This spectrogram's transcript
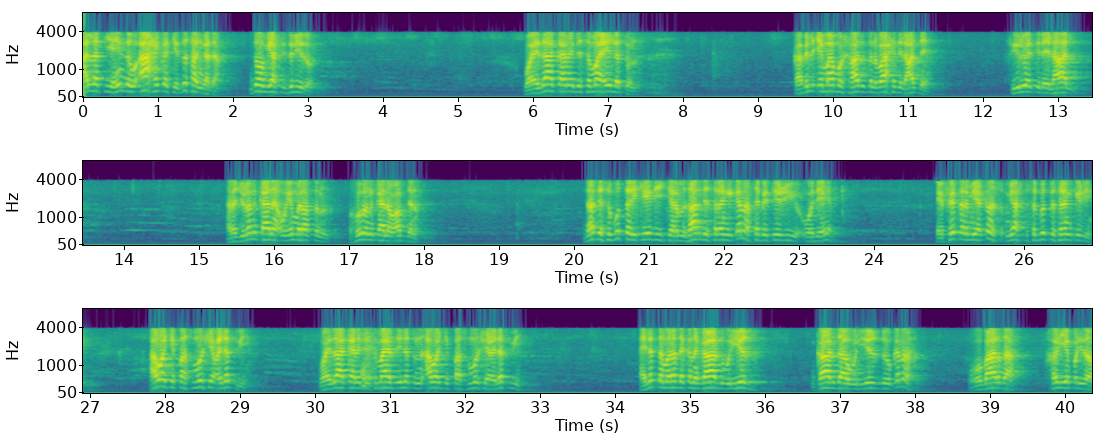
التي عنده احکه چې د څنګه ده دوه میاشت دلی دو واذا كان بسماع علة قبل امام شهاده الواحد العدل في رؤيه الهلال رجلن كان او امراه هرن كان او عبدن دا د ثبوت طریقې دي چې رمضان به سرنګ کنه ثابتېږي و دې فطر میا کنه میا ثبوت به سرنګ کړي او چې پس مرشي علت وي و اذا كان بسماء علت او چې پس مرشي علت وي علت نه مراد کنه ګارد وریز ګارد دا وریز دو کنه غبار دا خړې پړې دا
